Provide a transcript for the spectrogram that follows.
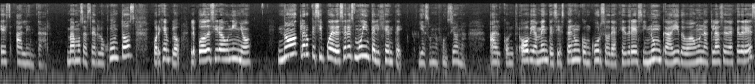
es alentar. Vamos a hacerlo juntos. Por ejemplo, le puedo decir a un niño, no, claro que sí puedes, eres muy inteligente. Y eso no funciona. Al obviamente, si está en un concurso de ajedrez y nunca ha ido a una clase de ajedrez,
